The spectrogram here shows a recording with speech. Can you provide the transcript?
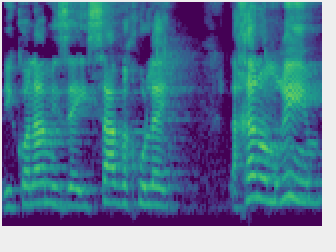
והיא קונה מזה עיסה וכולי. לכן אומרים,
